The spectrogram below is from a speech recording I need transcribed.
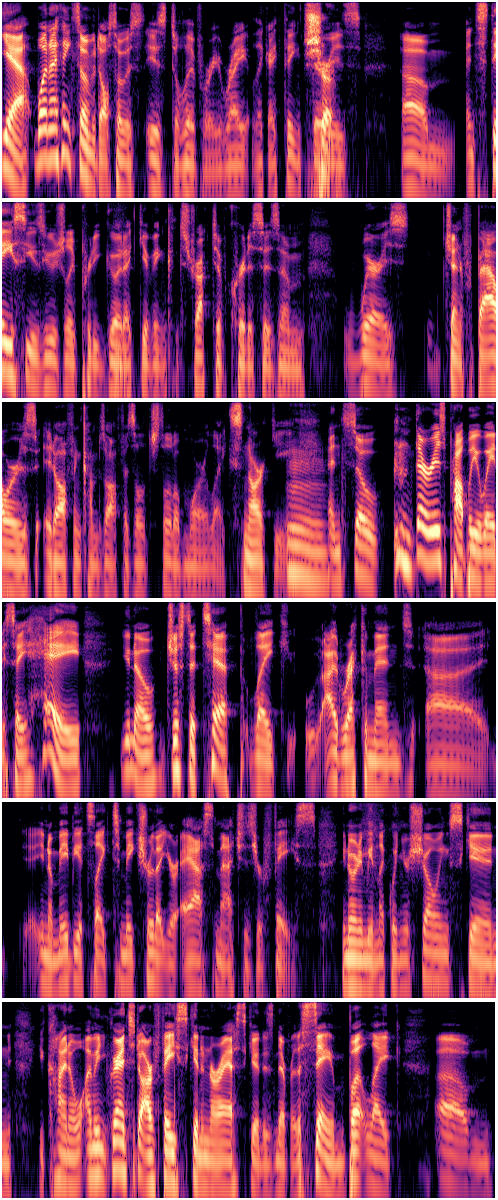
Yeah, well, and I think some of it also is is delivery, right? Like I think Sure. there is, um, and Stacey is usually pretty good at giving constructive criticism, whereas Jennifer Bowers, it often comes off as a, just a little more like snarky, and so there is probably a way to say, hey, you know, just a tip, like I'd recommend. Uh, you know, maybe it's like to make sure that your ass matches your face. You know what I mean? Like when you're showing skin, you kind of, I mean, granted, our face skin and our ass skin is never the same, but like, um,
